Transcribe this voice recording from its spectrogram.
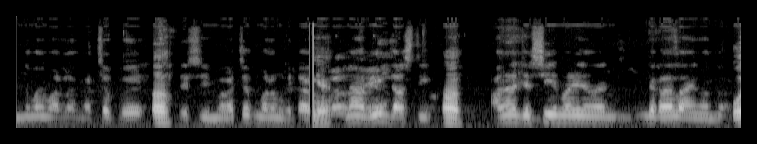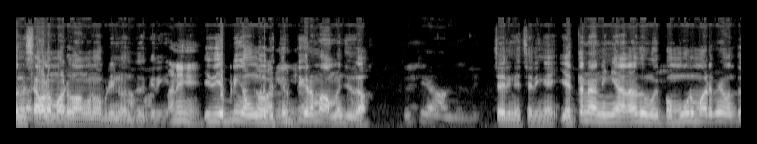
இந்த மாதிரி மாடலாம் கச்சப்பு ஆ. ஜெர்சி கச்சப்பு மாடு செட் ஏன்னா வெயில் ஜாஸ்தி. அதனால ஜெர்சி மாதிரி இந்த கலர்ல வாங்கி வந்தோம். ஒரு செவல மாடு வாங்கணும் அப்படின்னு வந்திருக்கீங்க இது எப்படிங்க உங்களுக்கு? திருப்திகரமா அமைஞ்சுதா? சரிங்க சரிங்க. எத்தனை நீங்க அதாவது இப்ப மூணு மாடுமே வந்து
